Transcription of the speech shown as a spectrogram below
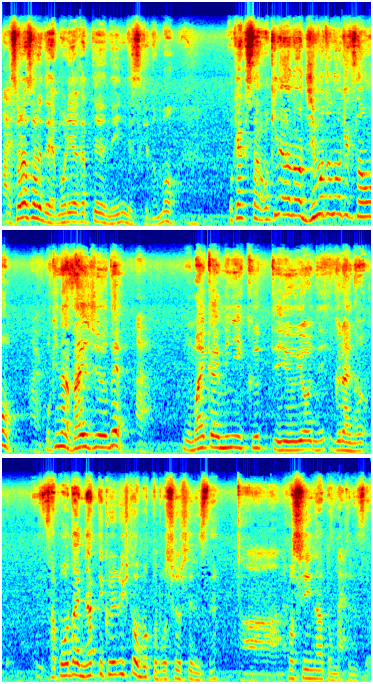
はい。それはそれで盛り上がってるんでいいんですけどもお客さん沖縄の地元のお客さんをはい。沖縄在住ではい。もう毎回見に行くっていうようにぐらいのサポーターになってくれる人をもっと募集してるんですね。欲しいなと思ってるんですよ、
